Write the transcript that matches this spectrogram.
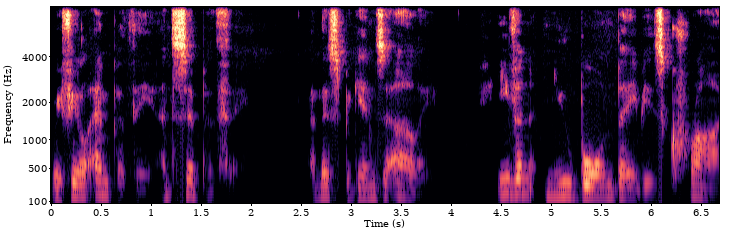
We feel empathy and sympathy, and this begins early. Even newborn babies cry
